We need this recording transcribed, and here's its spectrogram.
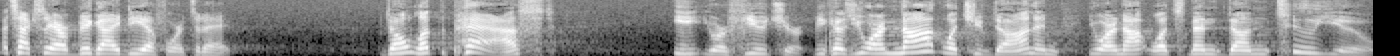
That's actually our big idea for today. Don't let the past eat your future because you are not what you've done and you are not what's been done to you.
